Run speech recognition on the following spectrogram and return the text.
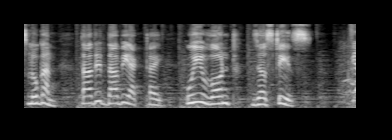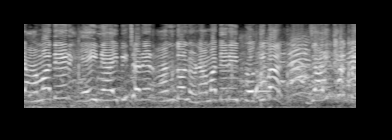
স্লোগান, তাদের দাবি একটাই উই ওয়ান্ট জাস্টিস যে আমাদের এই ন্যায় বিচারের আন্দোলন, আমাদের এই প্রতিবাদ জারি থাকবে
